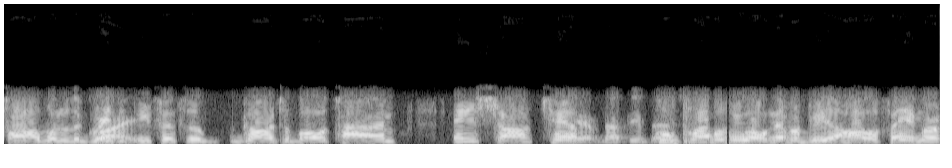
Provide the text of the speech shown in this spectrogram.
far one of the greatest Right. defensive guards of all time, and Shawn Kemp, Yeah, not the best. who probably won't never be a Hall of Famer,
